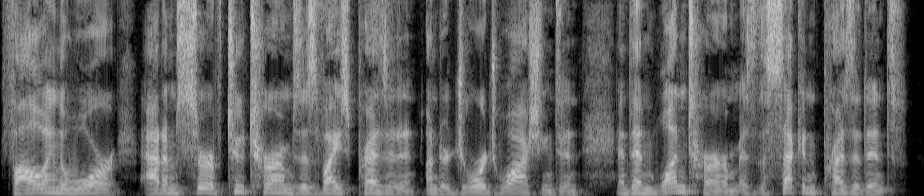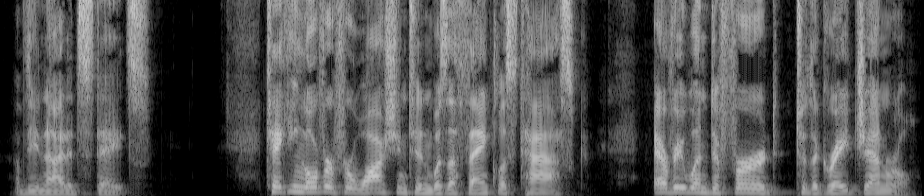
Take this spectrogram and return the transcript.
Following the war, Adams served two terms as vice president under George Washington and then one term as the second president of the United States. Taking over for Washington was a thankless task. Everyone deferred to the great general.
